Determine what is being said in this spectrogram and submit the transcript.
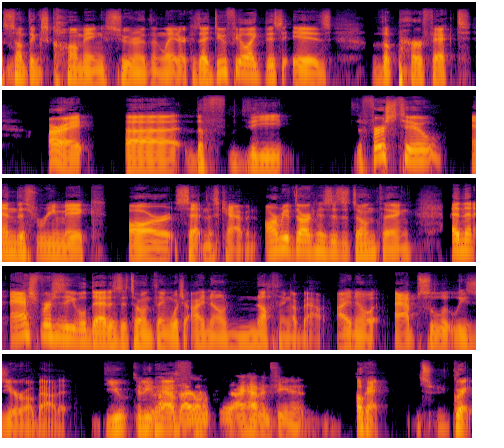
something's coming sooner than later because I do feel like this is the perfect. All right, uh, the the the first two and this remake are set in this cabin. Army of Darkness is its own thing, and then Ash versus Evil Dead is its own thing, which I know nothing about. I know absolutely zero about it. You to be you honest, have... I don't. I haven't seen it. Okay, great.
